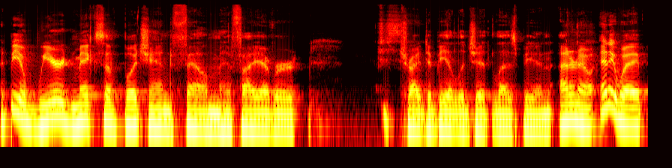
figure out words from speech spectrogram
I'd be a weird mix of butch and femme if I ever tried to be a legit lesbian. I don't know. Anyway,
